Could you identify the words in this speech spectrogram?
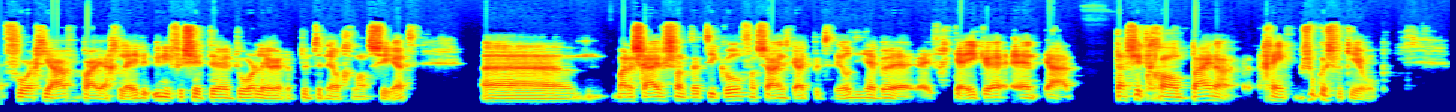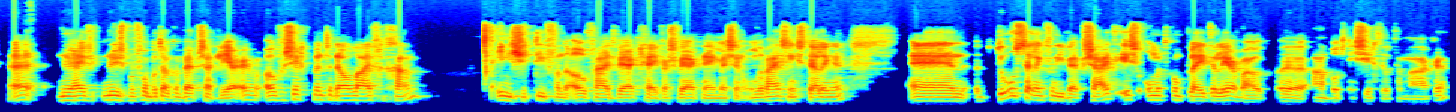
vorig jaar of een paar jaar geleden universitairdoorleren.nl gelanceerd. Uh, maar de schrijvers van het artikel van ScienceGuide.nl die hebben even gekeken en ja, daar zit gewoon bijna geen bezoekersverkeer op. Nu, heeft, nu is bijvoorbeeld ook een website leeroverzicht.nl live gegaan. Initiatief van de overheid, werkgevers, werknemers en onderwijsinstellingen. En de doelstelling van die website is om het complete leerbouwaanbod uh, inzichtelijk te maken.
